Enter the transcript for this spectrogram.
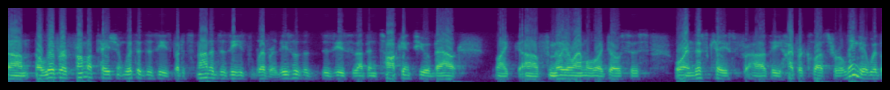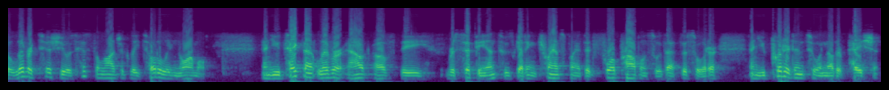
um, a liver from a patient with a disease, but it's not a diseased liver. These are the diseases I've been talking to you about, like uh, familial amyloidosis, or in this case, uh, the hypercholesterolemia, where the liver tissue is histologically totally normal. And you take that liver out of the recipient who's getting transplanted for problems with that disorder, and you put it into another patient.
